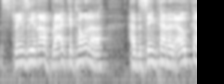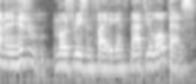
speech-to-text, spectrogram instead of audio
strangely enough, Brad Katona had the same kind of outcome in his most recent fight against Matthew Lopez.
